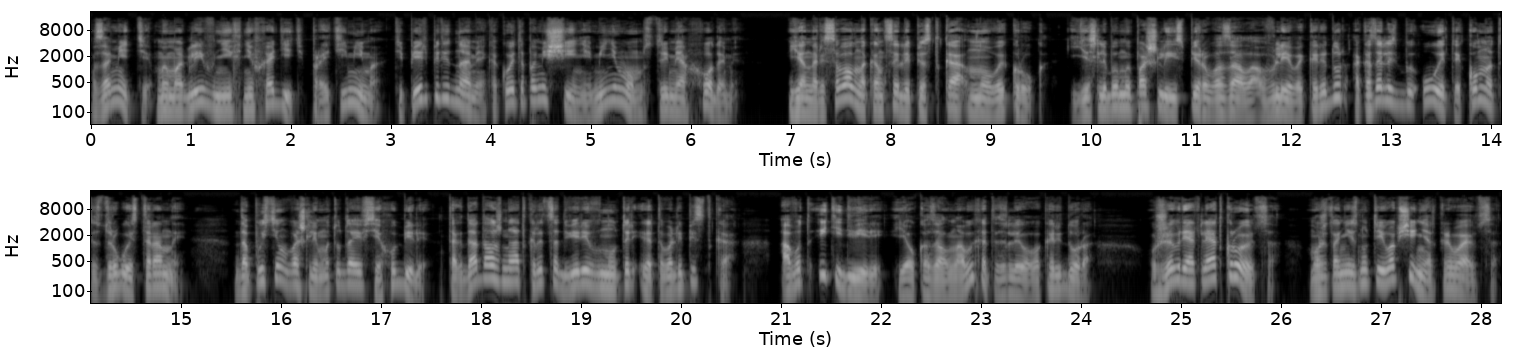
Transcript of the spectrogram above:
Заметьте, мы могли в них не входить, пройти мимо. Теперь перед нами какое-то помещение, минимум с тремя входами. Я нарисовал на конце лепестка новый круг. Если бы мы пошли из первого зала в левый коридор, оказались бы у этой комнаты с другой стороны. Допустим, вошли мы туда и всех убили. Тогда должны открыться двери внутрь этого лепестка. А вот эти двери, я указал на выход из левого коридора, уже вряд ли откроются. Может, они изнутри вообще не открываются.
